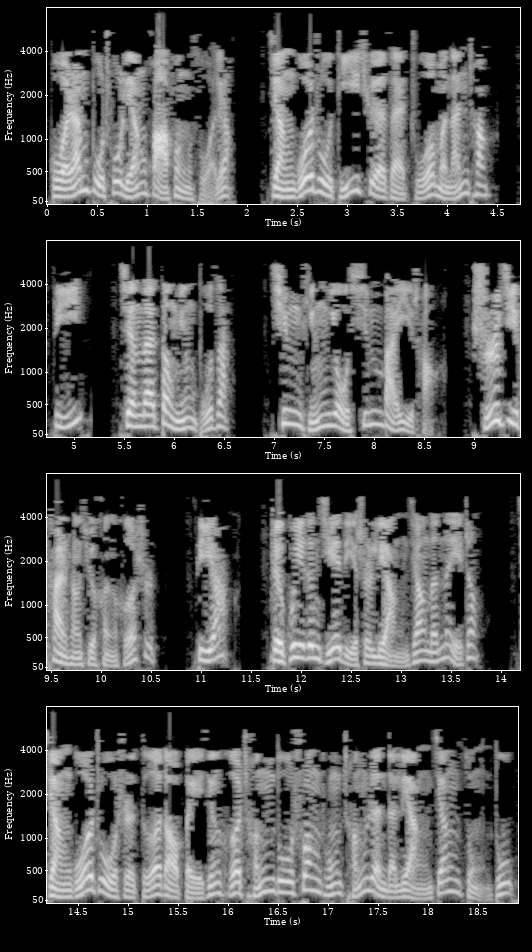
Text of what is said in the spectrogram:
果然不出梁化凤所料，蒋国柱的确在琢磨南昌。第一，现在邓明不在，清廷又新败一场。实际看上去很合适。第二，这归根结底是两江的内政。蒋国柱是得到北京和成都双重承认的两江总督，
